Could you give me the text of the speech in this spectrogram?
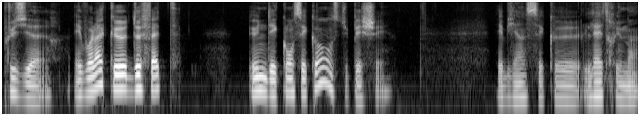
plusieurs. Et voilà que, de fait, une des conséquences du péché, eh bien, c'est que l'être humain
